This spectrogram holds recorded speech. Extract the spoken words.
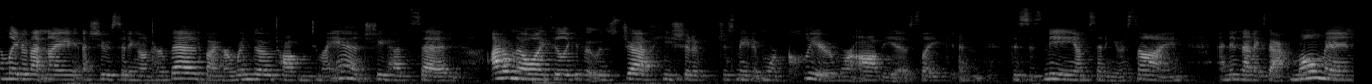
And later that night, as she was sitting on her bed by her window talking to my aunt, she had said, I don't know, I feel like if it was Jeff, he should have just made it more clear, more obvious. Like, and this is me, I'm sending you a sign. And in that exact moment,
